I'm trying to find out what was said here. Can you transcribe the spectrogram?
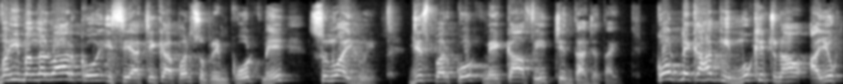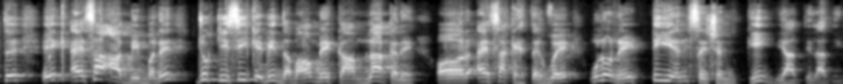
वहीं मंगलवार को इस याचिका पर सुप्रीम कोर्ट में सुनवाई हुई, जिस पर कोर्ट ने काफ़ी चिंता जताई। कोर्ट ने कहा कि मुख्य चुनाव आयुक्त एक ऐसा आदमी बने जो किसी के भी दबाव में काम ना करे, और ऐसा कहते हुए उन्होंने टीएन सेशन की याद दिला दी।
